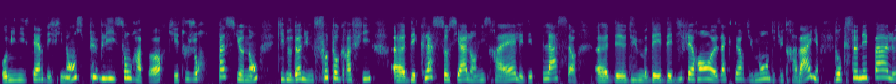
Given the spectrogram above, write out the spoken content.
au ministère des Finances, publie son rapport qui est toujours passionnant qui nous donne une photographie euh, des classes sociales en Israël et des places euh, des, des, différents euh, acteurs du monde du travail. Donc ce n'est pas le,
